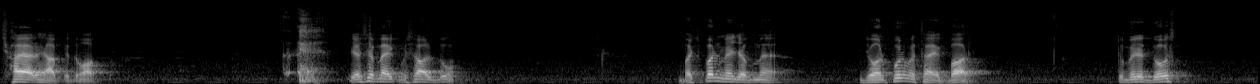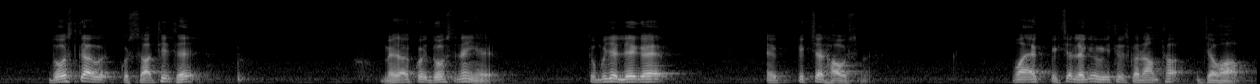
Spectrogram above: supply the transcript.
چھایا رہے آپ کے دماغ کو۔ جیسے میں ایک مثال دوں۔ بچپن میں جب میں جون پور میں تھا ایک بار، تو میرے دوست دوست کا کچھ ساتھی تھے۔ میرا کوئی دوست نہیں ہے۔ تو مجھے لے گئے ایک پکچر ہاؤس میں۔ وہاں ایک پکچر لگی ہوئی تھی، اس کا نام تھا جواب۔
